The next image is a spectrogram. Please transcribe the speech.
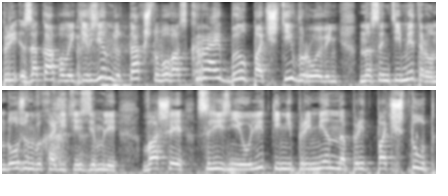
при, закапываете в землю так, чтобы у вас край был почти вровень. На сантиметр он должен выходить из земли. Ваши слизни и улитки непременно предпочтут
